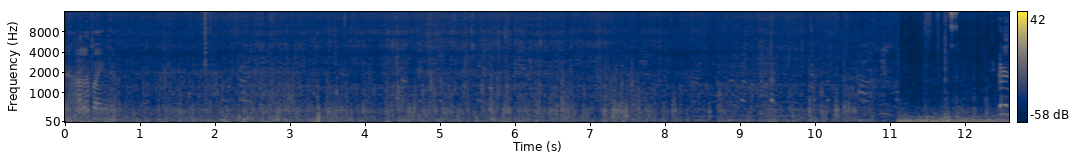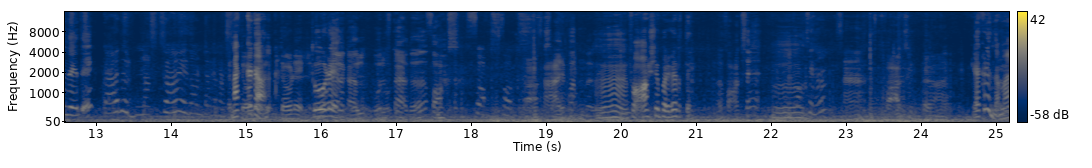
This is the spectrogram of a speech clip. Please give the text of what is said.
చాలా భయంకరం. ఇక్కడ ఉంది ఇది కాదు నక్క ఏదో నక్క కాదు. ఫాక్స్. ఫాక్స్. పరిగెడతాయి ఎక్కడుందమ్మా.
